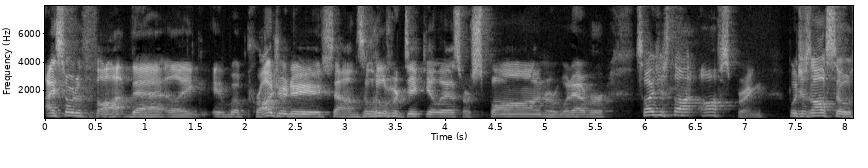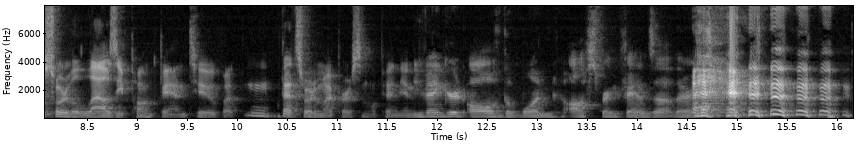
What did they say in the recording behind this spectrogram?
I sort of thought that like a progeny sounds a little ridiculous or Spawn or whatever, so I just thought Offspring, which is also sort of a lousy punk band too. But mm, that's sort of my personal opinion. You've angered all of the one Offspring fans out there.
